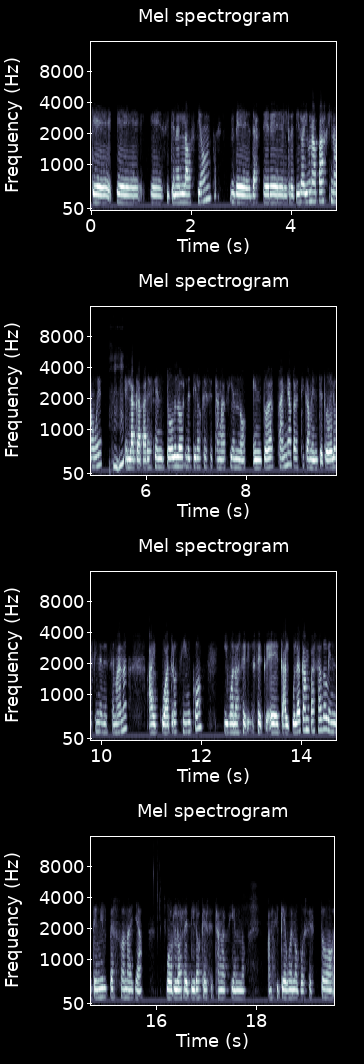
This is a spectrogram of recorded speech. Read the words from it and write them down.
que, que, si tienen la opción de, hacer el retiro, hay una página web en la que aparecen todos los retiros que se están haciendo en toda España, prácticamente todos los fines de semana, hay cuatro o cinco, y bueno, se, se eh, calcula que han pasado 20.000 personas ya por los retiros que se están haciendo. Así que bueno, pues esto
